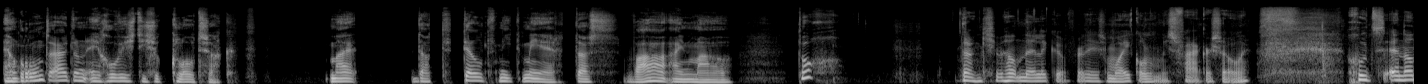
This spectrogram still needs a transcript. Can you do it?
en ronduit een egoïstische klootzak. Maar dat telt niet meer, dat waar eenmaal. Toch? Dankjewel, Nelleke, voor deze mooie column. Is vaker zo, hè? Goed, en dan nu.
